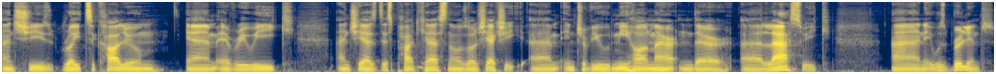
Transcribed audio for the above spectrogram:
and she writes a column um, every week. And she has this podcast now as well. She actually um, interviewed Micheál Martin there uh, last week, and it was brilliant.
